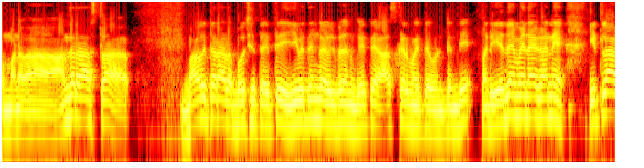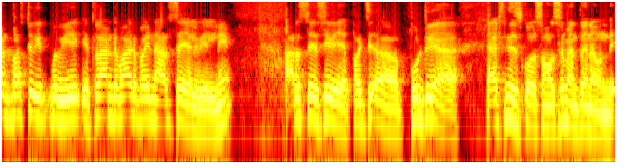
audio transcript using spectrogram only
మన ఆంధ్ర రాష్ట్ర భావితరాల భవిష్యత్తు అయితే ఈ విధంగా వెళ్ళడానికి అయితే ఆస్కారం అయితే ఉంటుంది. మరి ఏదేమైనా కానీ ఇట్లా ఫస్ట్ ఇట్లాంటి వారిపైన అరెస్ట్ చేయాలి వీళ్ళని. అరెస్ట్ చేసి పచ్చి- పూర్తిగా యాక్షన్ తీసుకోవాల్సిన అవసరం ఎంతైనా ఉంది.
